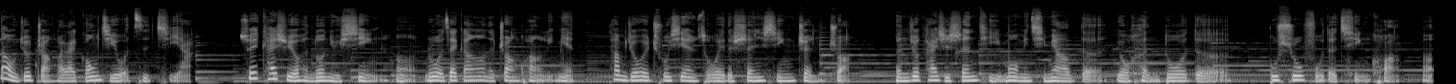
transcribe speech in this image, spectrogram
那我就转回来攻击我自己啊！所以开始有很多女性，嗯，如果在刚刚的状况里面，她们就会出现所谓的身心症状，可能就开始身体莫名其妙的有很多的不舒服的情况啊，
